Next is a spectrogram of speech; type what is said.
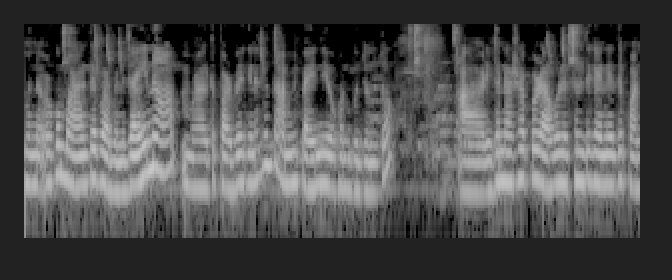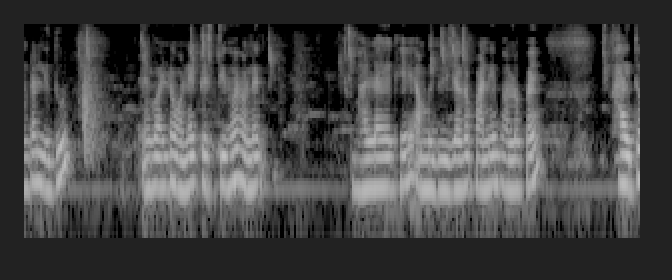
মানে ওরকম বানাতে পারবে না। জানি না বানাতে পারবে কিনা, কিন্তু আমি পাইনি এখন পর্যন্ত। আর এখানে আসার পর রাহুল এখান থেকে এনে দিতে পানটা লিদু। এই পানটা অনেক টেস্টি হয়, অনেক ভালো লাগে খেয়ে। আমি দুই জায়গায় পানি ভালো পাই। খাই তো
